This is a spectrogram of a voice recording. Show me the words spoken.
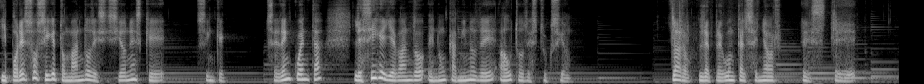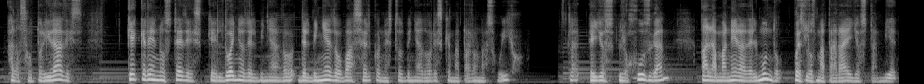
Y por eso sigue tomando decisiones que, sin que se den cuenta, le sigue llevando en un camino de autodestrucción. Claro, le pregunta el Señor este, a las autoridades, ¿Qué creen ustedes que el dueño del, del viñedo va a hacer con estos viñadores que mataron a su hijo? ellos lo juzgan a la manera del mundo, pues los matará ellos también.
